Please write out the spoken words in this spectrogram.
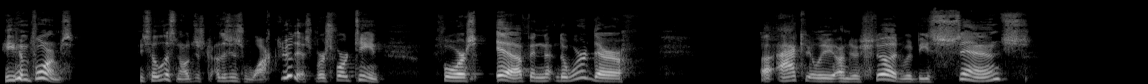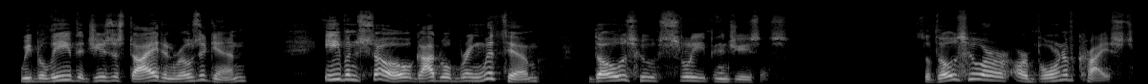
He informs. He said, listen, I'll just, let's just walk through this. Verse 14. For if, and the word there uh, accurately understood would be since we believe that Jesus died and rose again, even so, God will bring with him those who sleep in Jesus. So, those who are, are born of Christ,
